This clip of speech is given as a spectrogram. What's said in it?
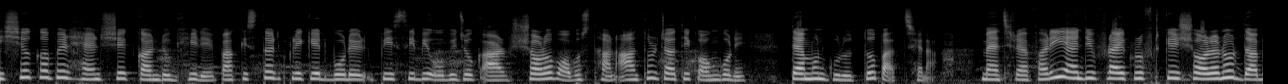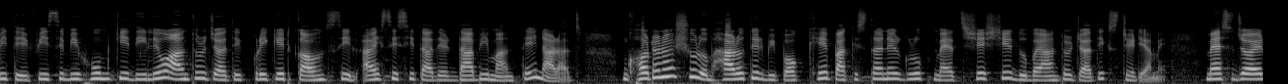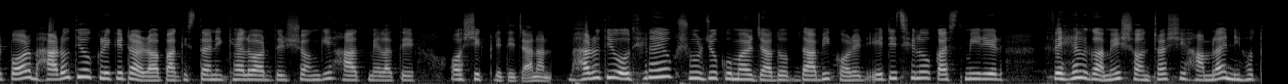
Asia কাপের handshake কাণ্ড ঘিরে পাকিস্তান ক্রিকেট বোর্ডের পিসিবি অভিযোগ, আর সরব অবস্থান আন্তর্জাতিক অঙ্গনে তেমন গুরুত্ব পাচ্ছে না। ম্যাচ রেফারি অ্যান্ডি ফ্রাইক্রুফটকে সরানোর দাবিতে পিসিবি হুমকি দিলেও আন্তর্জাতিক ক্রিকেট কাউন্সিল আইসিসি তাদের দাবি মানতে নারাজ। ঘটনার শুরু ভারতের বিপক্ষে পাকিস্তানের গ্রুপ ম্যাচ শেষে দুবাই আন্তর্জাতিক স্টেডিয়ামে। ম্যাচ জয়ের পর ভারতীয় ক্রিকেটাররা পাকিস্তানি খেলোয়াড়দের সঙ্গে হাত মেলাতে অস্বীকৃতি জানান। ভারতীয় অধিনায়ক সূর্যকুমার যাদব দাবি করেন, এটি ছিল কাশ্মীরের ফেহেলগামে সন্ত্রাসী হামলায় নিহত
